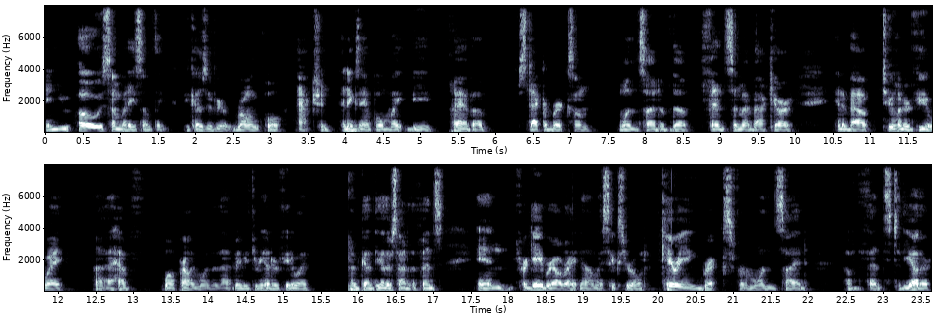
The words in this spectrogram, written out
and you owe somebody something because of your wrongful action. An example might be I have a stack of bricks on one side of the fence in my backyard, and about 200 feet away, uh, I have, well, probably more than that, maybe 300 feet away. I've got the other side of the fence, and for Gabriel right now, my six year old, carrying bricks from one side of the fence to the other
